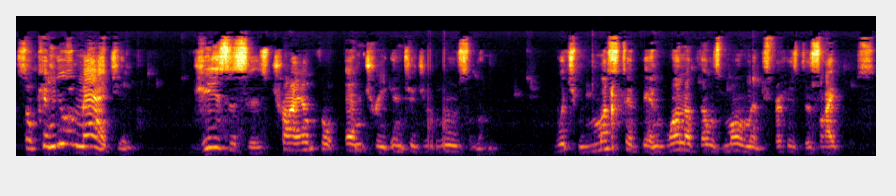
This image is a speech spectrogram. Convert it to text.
So can you imagine Jesus' triumphal entry into Jerusalem, which must have been one of those moments for his disciples?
